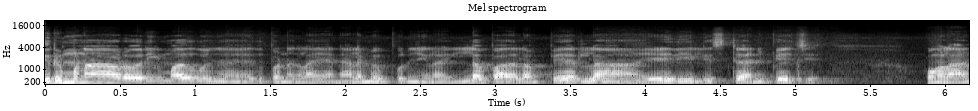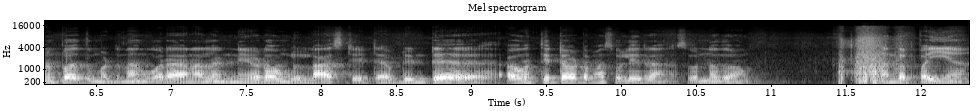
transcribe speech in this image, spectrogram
திருமணம் ஆகிற வரைக்குமாவது கொஞ்சம் இது பண்ணுங்களேன். என் நிலைமை புரிஞ்சுக்கலாம். இல்லைப்பா அதெல்லாம் பேர்லாம் எழுதி லிஸ்ட்டு அனுப்பியாச்சு. உங்களை அனுப்பாது மட்டும்தான் குறை. அதனால் இன்னையோட உங்களுக்கு லாஸ்ட் டேட் அப்படின்ட்டு அவங்க திட்டவட்டமாக சொல்லிடுறாங்க. சொன்னதும் அந்த பையன்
